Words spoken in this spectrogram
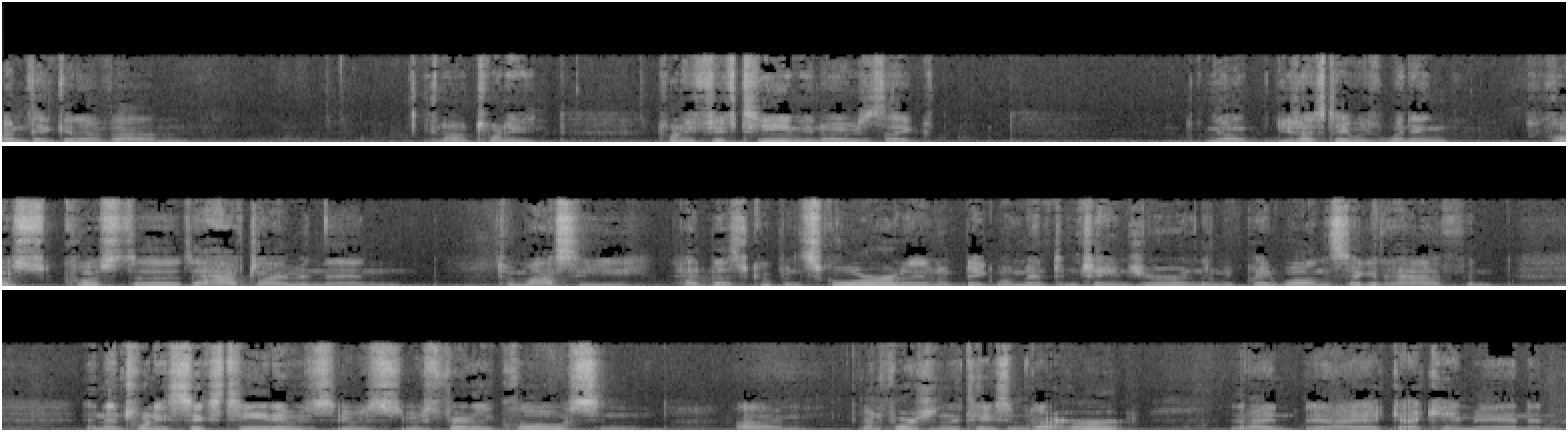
am thinking of um, you know 20, 2015. You know it was like you know Utah State was winning close close to, to halftime, and then Tomasi had that scoop and score and a big momentum changer, and then we played well in the second half, and and then 2016 it was it was it was fairly close, and um, unfortunately Taysom got hurt, and I and I, I came in and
